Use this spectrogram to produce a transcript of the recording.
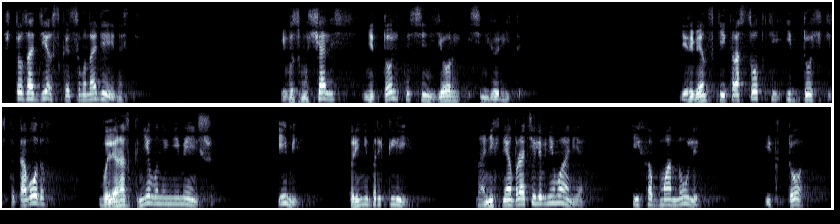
Что за дерзкая самонадеянность? И возмущались не только сеньоры и сеньориты. Деревенские красотки и дочки скотоводов были разгневаны не меньше. Ими пренебрегли, на них не обратили внимания, их обманули. И кто?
